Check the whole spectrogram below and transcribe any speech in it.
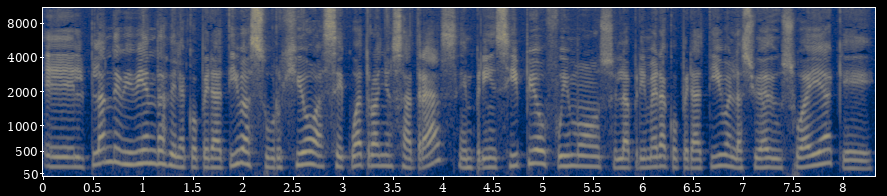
el plan de viviendas de la cooperativa surgió hace cuatro años atrás. En principio fuimos la primera cooperativa en la ciudad de Ushuaia que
